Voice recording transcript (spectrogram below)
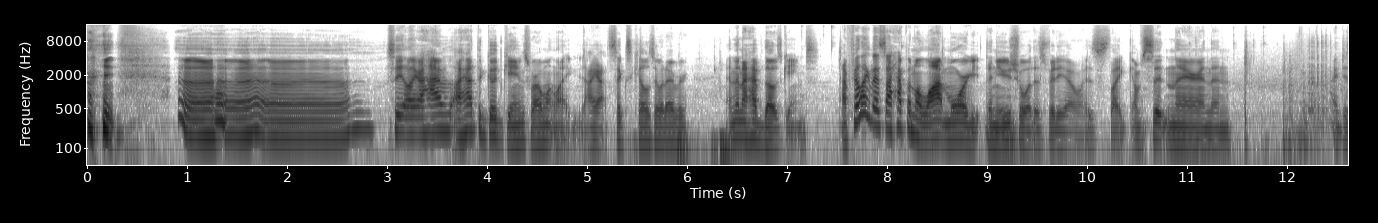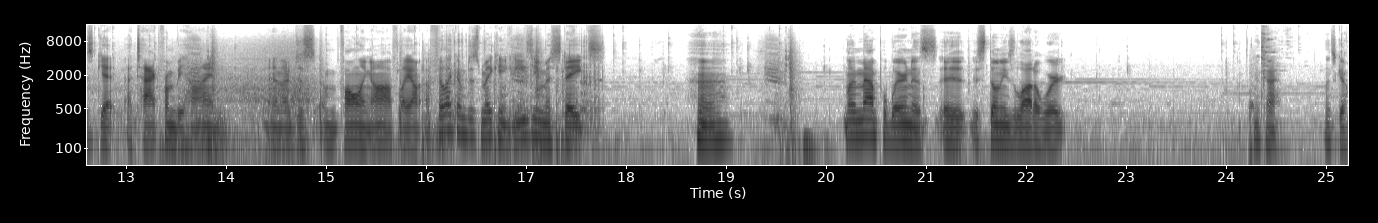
uh, see, like I have, I had the good games where I went like, I got six kills or whatever, and then I have those games. I feel like that's happened a lot more than usual with this video. It's like I'm sitting there and then I just get attacked from behind and I just I'm falling off. Like I feel like I'm just making easy mistakes. My map awareness it, it still needs a lot of work. Okay, let's go.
